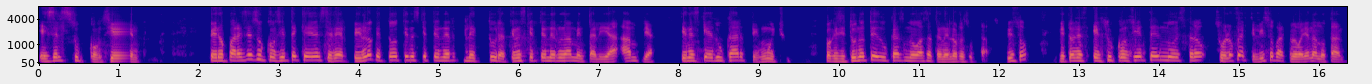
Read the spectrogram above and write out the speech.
es el subconsciente. Pero para ese subconsciente, ¿qué debes tener? Primero que todo, tienes que tener lectura, tienes que tener una mentalidad amplia, tienes que educarte mucho, porque si tú no te educas, no vas a tener los resultados. ¿Listo? Entonces, el subconsciente es nuestro suelo fértil, ¿listo? Para que lo vayan anotando.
